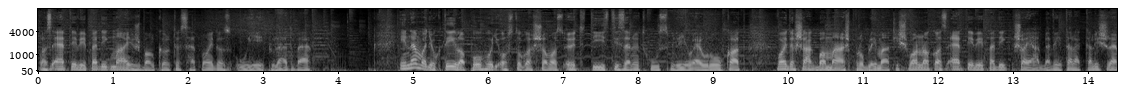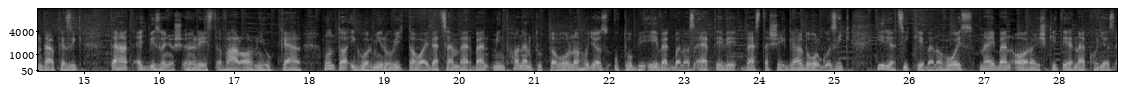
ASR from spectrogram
az RTV pedig májusban költözhet majd az új épületbe. Én nem vagyok télapó, hogy osztogassam az 5-10-15-20 millió eurókat. Vajdaságban más problémák is vannak, az RTV pedig saját bevételekkel is rendelkezik, tehát egy bizonyos önrészt vállalniuk kell, mondta Igor Mirovic tavaly decemberben, mintha nem tudta volna, hogy az utóbbi években az RTV veszteséggel dolgozik. Írja cikkében a Voice, melyben arra is kitérnek, hogy az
